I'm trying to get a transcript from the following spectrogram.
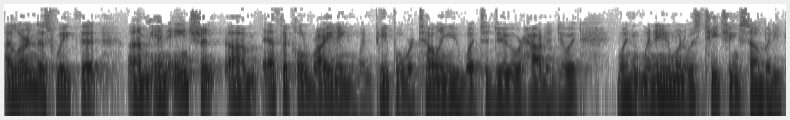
I learned this week that um, in ancient um, ethical writing, when people were telling you what to do or how to do it, when, when anyone was teaching somebody,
